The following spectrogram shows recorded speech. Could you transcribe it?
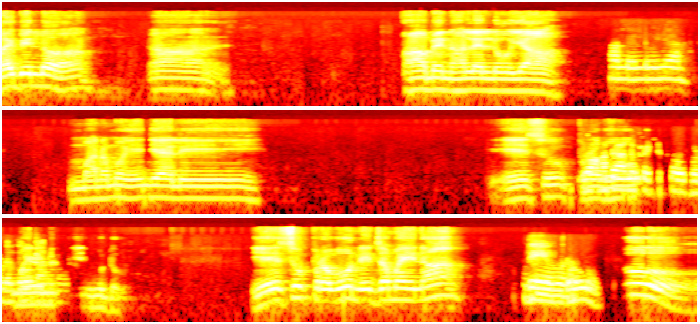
బైబిల్లో ఆ ఆమెన్ హల్లెలూయా హల్లెలూయా. మనము ఏం చేయాలి యేసు. దేవుడు యేసు ప్రభు నిజమైన దేవుడు దేవుడు.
